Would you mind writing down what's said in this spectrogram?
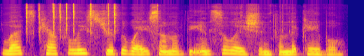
let's carefully strip away some of the insulation from the cable.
